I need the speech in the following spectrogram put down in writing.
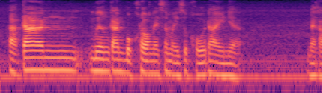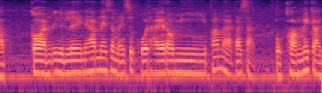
อะ การเมืองการปกครองในสมัยสุโขทัยเนี่ยนะครับ ก่อนอื่นเลยนะครับ ในสมัยสุโขทัยเรามีพระมหากษัตริย์ ปกครองด้วยกัน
